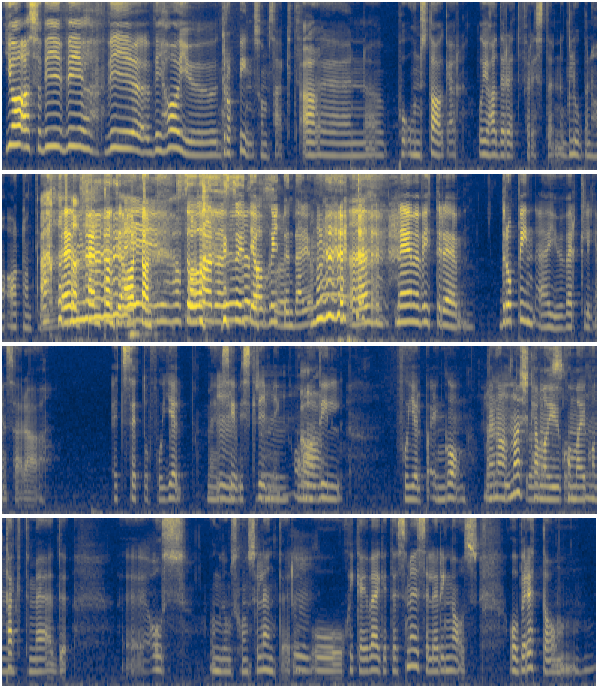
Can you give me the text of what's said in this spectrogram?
Ja, alltså vi, vi, vi, vi har ju drop-in som sagt Ja. en, på onsdagar. Och jag hade rätt förresten, Globen har 18 till, äh, 15 till 18. Nej, så så inte jag får alltså? skiten där. Jag Nej men vet du det, drop-in är ju verkligen så här äh, ett sätt att få hjälp med Mm. CV-skrivning. Mm. Om Ja. man vill få hjälp på en gång. Men annars kan man ju alltså. komma i Mm. kontakt med eh, oss ungdomskonsulenter Mm. och skicka iväg ett sms eller ringa oss och berätta om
